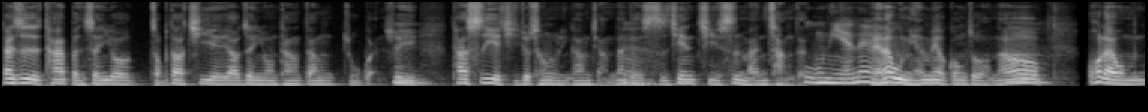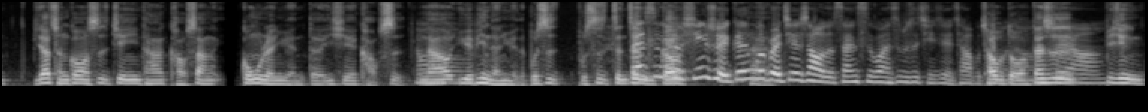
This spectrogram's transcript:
但是他本身又找不到企业要任用他当主管，所以嗯。他失业期就诚如你刚刚讲，那个嗯。时间其实是蛮长的。五年呢、哎，那五年没有工作，然后嗯后来我们比较成功的是建议他考上公务人员的一些考试，哦然后约聘人员的，不是不是真正高但是那个薪水跟哎 Weber 介绍的三四万，是不是其实也差不多？差不多，但是毕竟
